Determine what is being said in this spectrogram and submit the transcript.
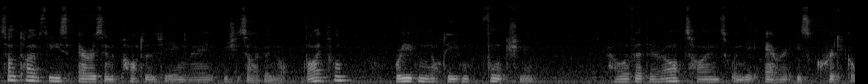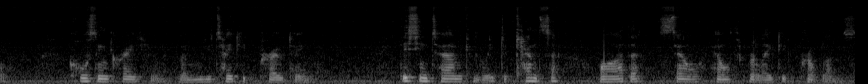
Sometimes these errors in a part of the DNA which is either not vital or even not even functioning. However, there are times when the error is critical, causing creation of a mutated protein. This in turn can lead to cancer or other cell health related problems.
